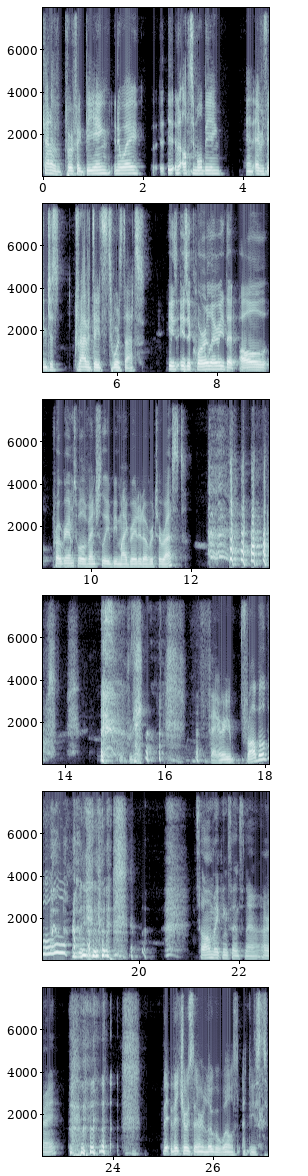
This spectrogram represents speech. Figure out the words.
kind of a perfect being in a way, an optimal being, and everything just gravitates towards that. Is is a corollary that all programs will eventually be migrated over to Rust? Very probable. it's all making sense now. All right. they they chose their logo well, at least.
